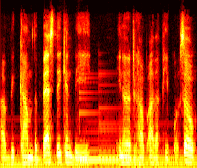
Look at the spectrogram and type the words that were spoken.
uh, become the best they can be in order to help other people. So,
